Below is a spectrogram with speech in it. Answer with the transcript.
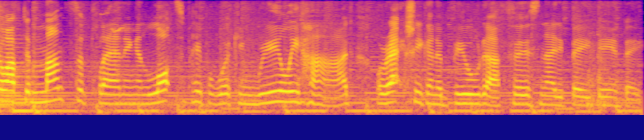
So after months of planning and lots of people working really hard, we're actually going to build our first native bee B&B.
